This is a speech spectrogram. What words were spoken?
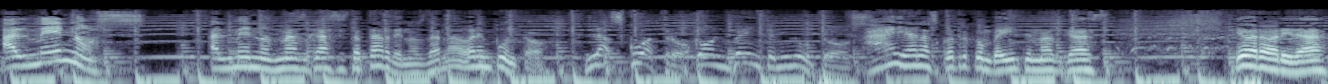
al menos, al menos más gas esta tarde, nos da la hora en punto. Las 4 con 20 minutos. Ah, ya las 4 con 20 más gas. Qué barbaridad.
